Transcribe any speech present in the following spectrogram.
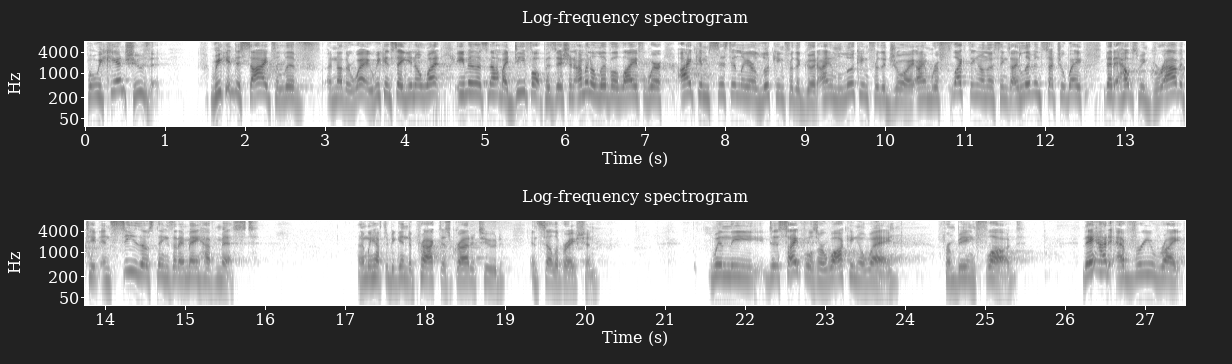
But we can choose it. We can decide to live another way. We can say, you know what, even though it's not my default position, I'm going to live a life where I consistently are looking for the good. I am looking for the joy. I am reflecting on those things. I live in such a way that it helps me gravitate and see those things that I may have missed. And we have to begin to practice gratitude and celebration. When the disciples are walking away from being flogged, they had every right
